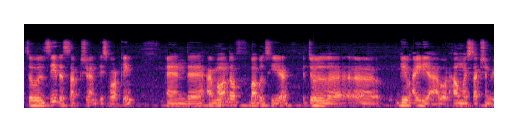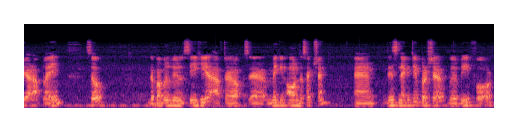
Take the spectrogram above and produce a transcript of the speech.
So we'll see the suction is working and the amount of bubbles here it will uh, give idea about how much suction we are applying. So the bubble we will see here after uh, making on the suction and this negative pressure will be for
